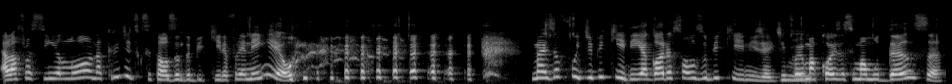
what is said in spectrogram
Ela falou assim, Elô, não acredito que você está usando biquíni. Eu falei, nem eu. Mas eu fui de biquíni e agora eu só uso biquíni, gente. Foi hum. uma coisa, assim, uma mudança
